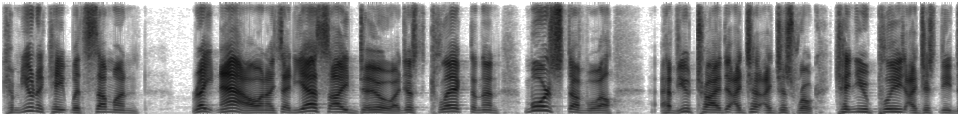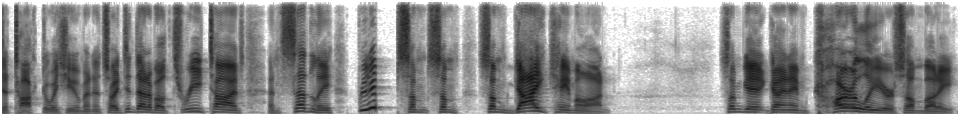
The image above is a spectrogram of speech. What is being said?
communicate with someone right now. And I said, yes, I do. I just clicked, and then more stuff. Well, have you tried? I, ju- I just wrote, can you please? I just need to talk to a human. And so I did that about three times, and suddenly, blip, some some some guy came on. Some guy, guy named Carly or somebody.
